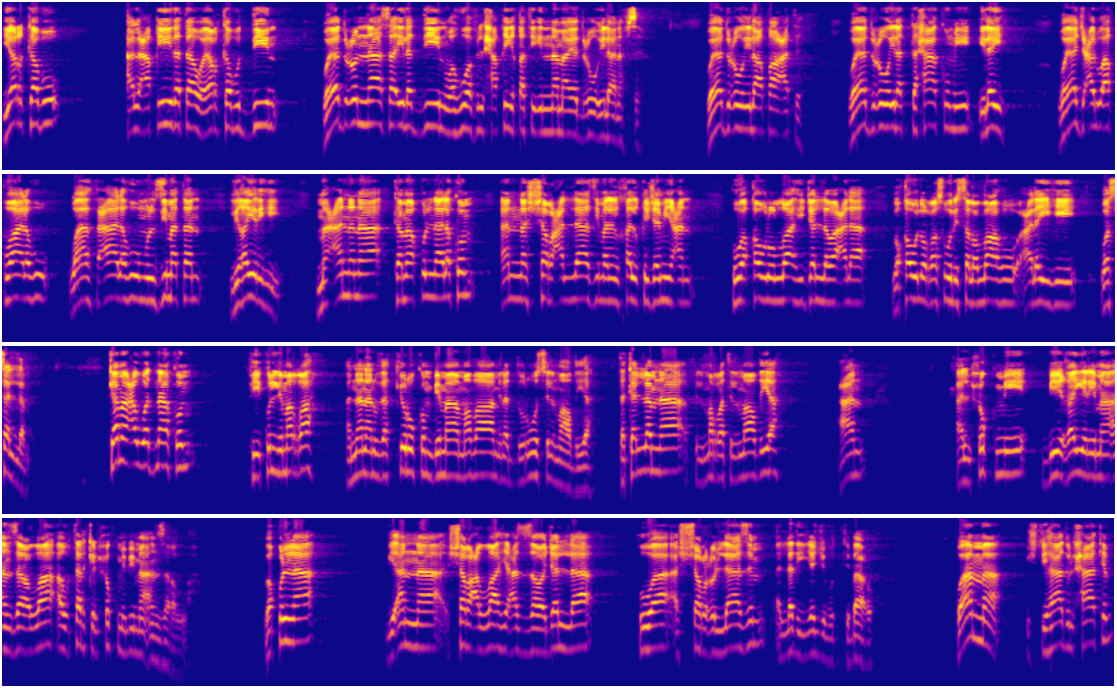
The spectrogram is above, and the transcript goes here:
يركب العقيدة ويركب الدين ويدعو الناس إلى الدين وهو في الحقيقة إنما يدعو إلى نفسه ويدعو إلى طاعته ويدعو إلى التحاكم إليه ويجعل أقواله وأفعاله ملزمة لغيره مع أننا كما قلنا لكم أن الشرع اللازم للخلق جميعا هو قول الله جل وعلا وقول الرسول صلى الله عليه وسلم. كما عودناكم في كل مرة أننا نذكركم بما مضى من الدروس الماضية. تكلمنا في المرة الماضية عن الحكم بغير ما أنزل الله أو ترك الحكم بما أنزل الله. وقلنا بأن شرع الله عز وجل هو الشرع اللازم الذي يجب اتباعه. وأما اجتهاد الحاكم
